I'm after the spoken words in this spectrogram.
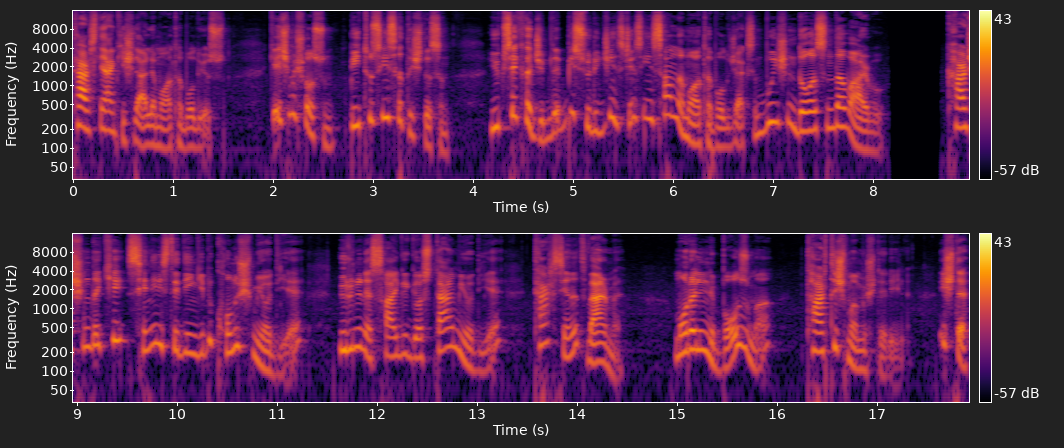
tersleyen kişilerle muhatap oluyorsun. Geçmiş olsun B2C satıştasın. Yüksek hacimde bir sürü cins cins insanla muhatap olacaksın. Bu işin doğasında var bu. Karşındaki senin istediğin gibi konuşmuyor diye, ürününe saygı göstermiyor diye ters yanıt verme. Moralini bozma, tartışma müşteriyle. İşte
